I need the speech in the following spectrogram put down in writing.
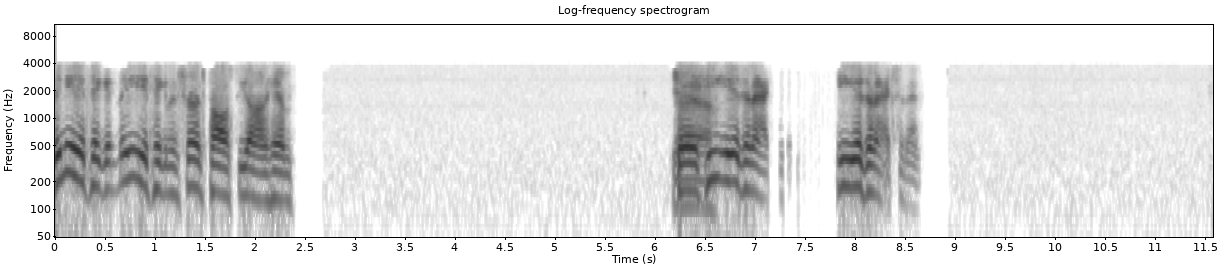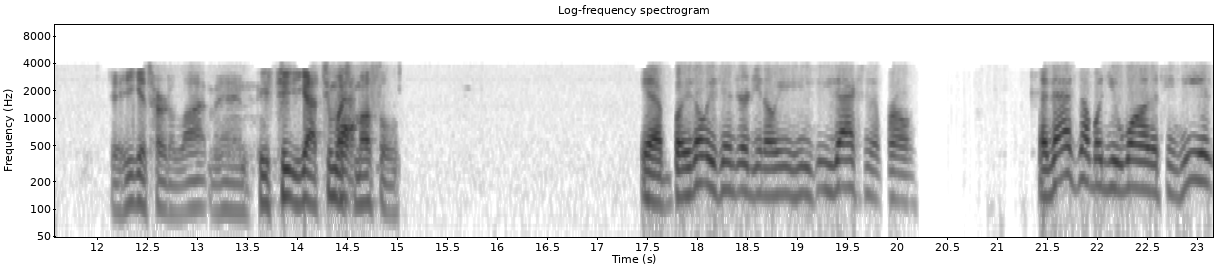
They need to take it. They need to take an insurance policy on him because Yeah. he is an accident. He is an accident. yeah, he gets hurt a lot, man. He's too. You got too much Yeah. muscle. Yeah, but he's always injured. You know, he, he's he's accident prone, and that's not what you want on the team. He is.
